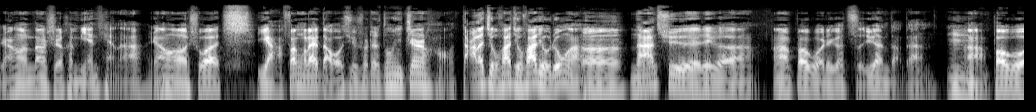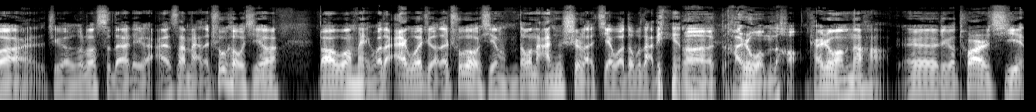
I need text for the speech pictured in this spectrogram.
然后当时很腼腆的啊，然后说呀，翻过来倒过去，说这东西真是好，打了九发九发九中啊，嗯拿去这个啊，包括这个紫苑导弹，嗯啊，包括这个俄罗斯的这个 S 三百的出口型，包括美国的爱国者的出口型，都拿去试了，结果都不咋地，啊，还是我们的好。还是我们的好。呃，这个土耳其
